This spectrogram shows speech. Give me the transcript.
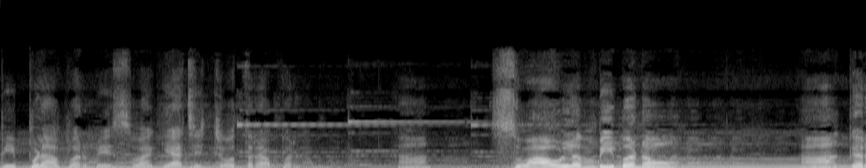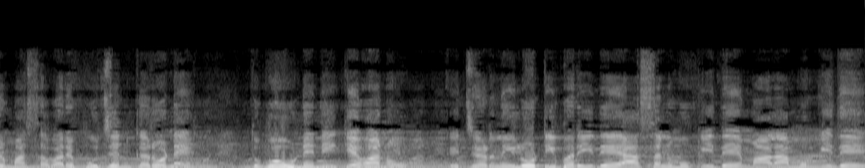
પીપળા પર બેસવા ગયા છે, ચોતરા પર. હા? સ્વાવલંબી બનો. હા? ઘરમાં સવારે પૂજન કરો ને, તો વહુને નહીં કહેવાનું કે જળની લોટી ભરી દે, આસન મૂકી દે, માળા મૂકી દે.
